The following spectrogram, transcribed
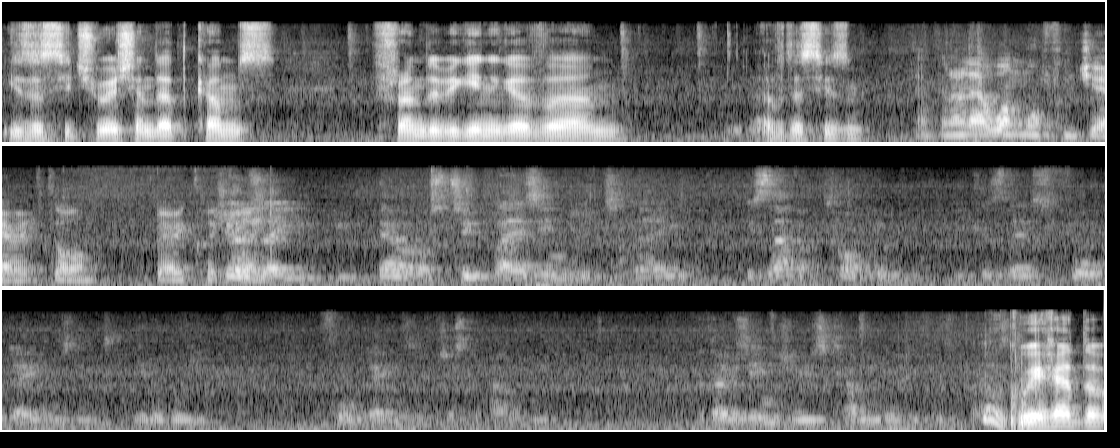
it's a situation that comes from the beginning of um, of the season. I'm going to allow one more from Jerry. Go on, very quickly. Jose, you- you've now lost two players injured today. Is that a problem because there's four games in, in a week, four games in just about a week? Are those injuries coming in because? Look, we had a,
